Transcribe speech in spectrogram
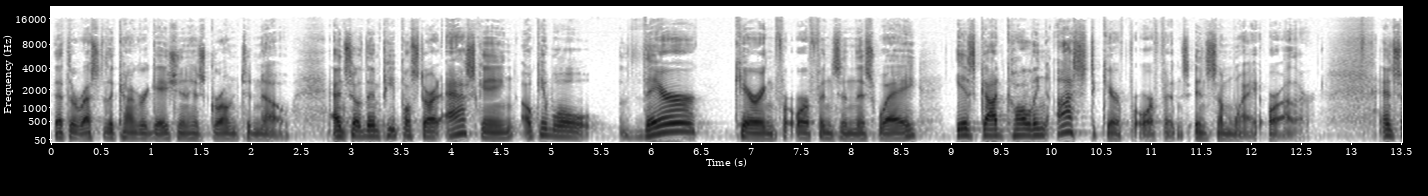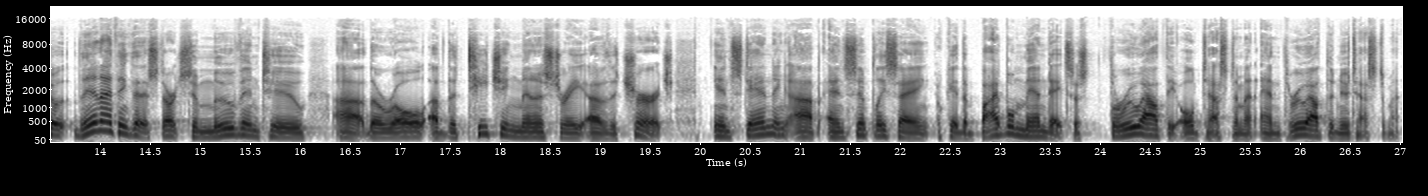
that the rest of the congregation has grown to know. And so then people start asking, okay, well, they're caring for orphans in this way. Is God calling us to care for orphans in some way or other? And so then I think that it starts to move into uh, the role of the teaching ministry of the church in standing up and simply saying, okay, the Bible mandates us throughout the Old Testament and throughout the New Testament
